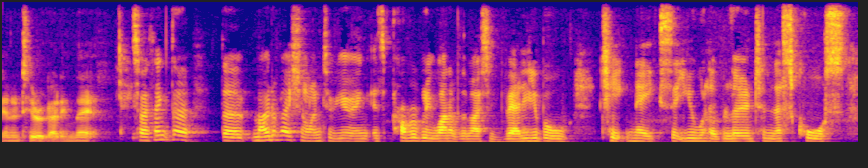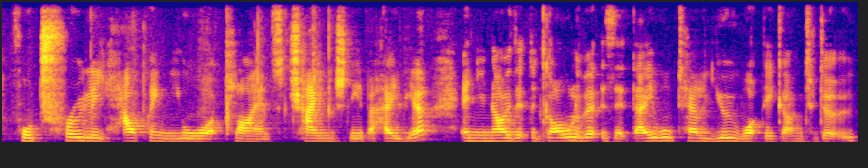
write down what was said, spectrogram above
and interrogating that. So I think the the motivational interviewing is probably one of the most valuable techniques that you will have learnt in this course for truly helping your clients change their behavior. And you know that the goal of it is that they will tell you what they're going to do.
